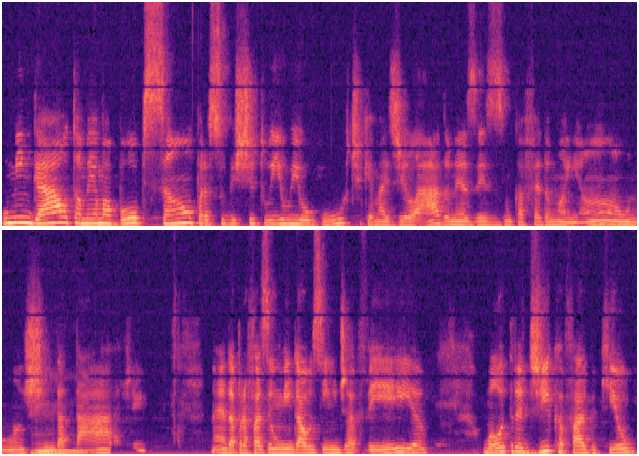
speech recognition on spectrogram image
O mingau também é uma boa opção para substituir o iogurte, que é mais gelado, né? Às vezes no café da manhã ou no lanchinho hum. da tarde, né? Dá para fazer um mingauzinho de aveia. Uma outra dica, Fábio, que eu,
